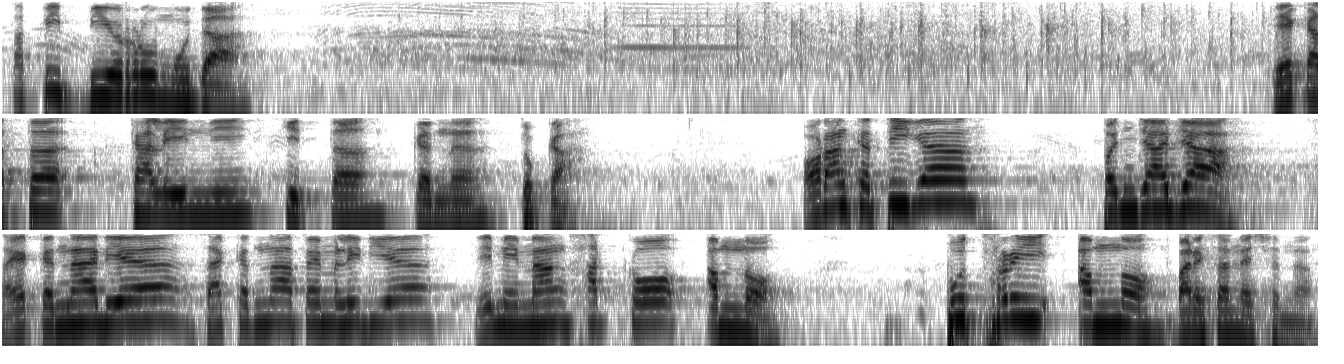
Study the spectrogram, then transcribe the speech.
tapi biru muda. Dia kata kali ini kita kena tukar. Orang ketiga penjajah. Saya kenal dia, saya kenal family dia. Dia memang hardcore UMNO. Putri UMNO Barisan Nasional.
